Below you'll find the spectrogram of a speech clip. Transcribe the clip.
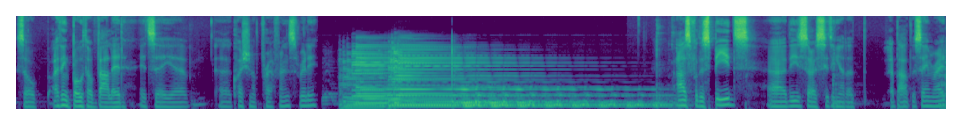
So I think both are valid. It's a, uh, a question of preference, really. As for the speeds, uh, these are sitting at a, about the same rate.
